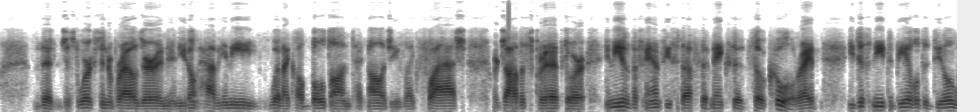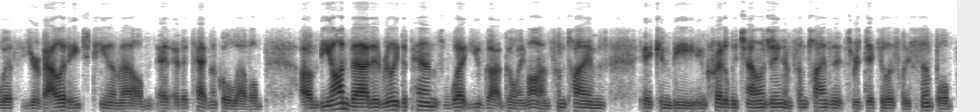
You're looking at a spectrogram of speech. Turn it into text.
that just works in a browser and, and you don't have any what I call bolt-on technologies like Flash or JavaScript or any of the fancy stuff that makes it so cool, right? You just need to be able to deal with your valid HTML at, at a technical level. Um, beyond that, it really depends what you've got going on. Sometimes it can be incredibly challenging and sometimes it's ridiculously simple.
